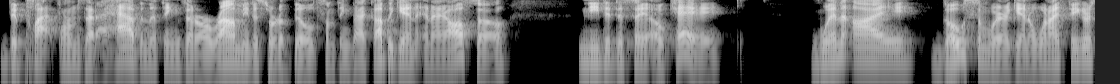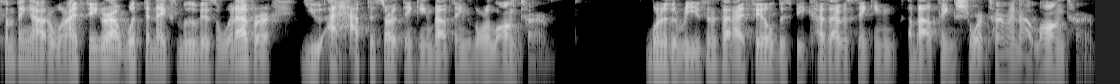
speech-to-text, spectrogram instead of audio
the platforms that I have and the things that are around me to sort of build something back up again. And I also needed to say, okay, when I go somewhere again or when I figure something out or when I figure out what the next move is or whatever, you I have to start thinking about things more long term. One of the reasons that I failed is because I was thinking about things short term and not long term.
